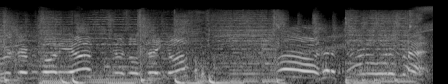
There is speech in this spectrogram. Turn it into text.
Where's everybody else? You guys all take off? Oh, is that a tunnel? What is that?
